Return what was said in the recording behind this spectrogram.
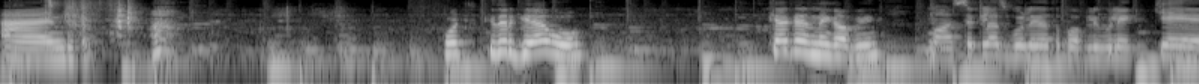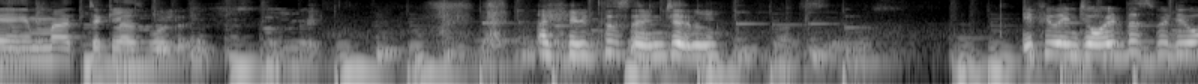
and What? किधर गया वो क्या करने का अभी मास्टर क्लास बोलेगा तो पब्लिक बोले क्या मास्टर क्लास बोल रहे I hate this end, Cheryl. If you enjoyed this video,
